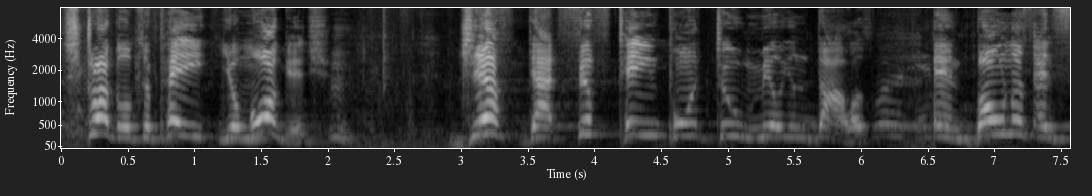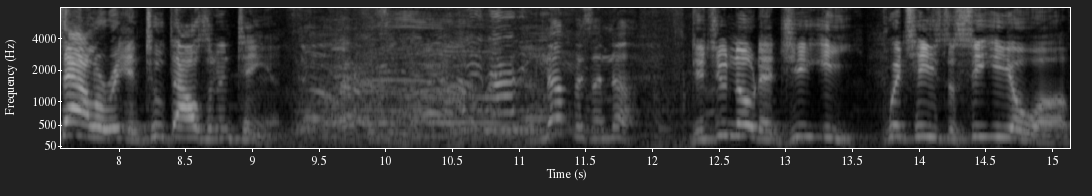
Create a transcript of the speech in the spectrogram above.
struggle to pay your mortgage, Jeff got $15.2 million in bonus and salary in 2010. Enough is enough. Did you know that GE, which he's the CEO of,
